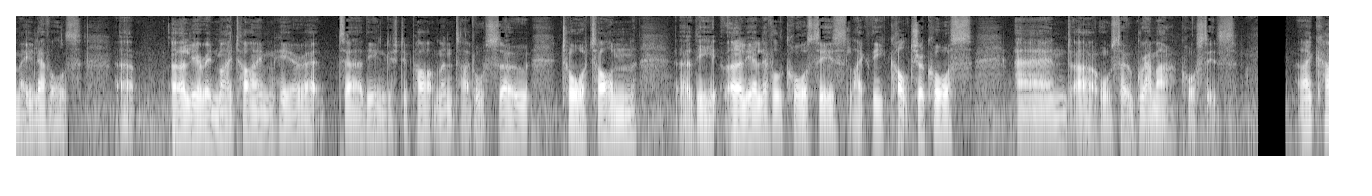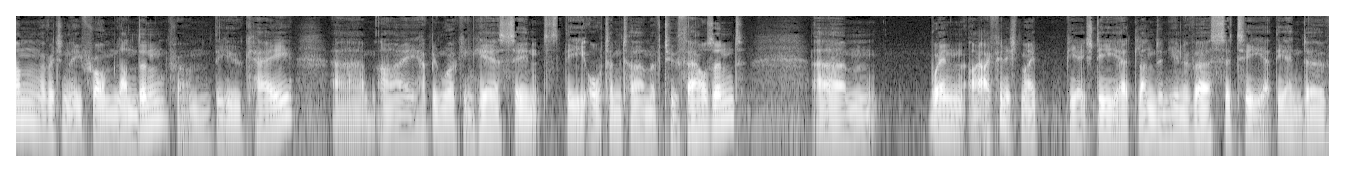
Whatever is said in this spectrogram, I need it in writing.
MA levels. Uh, earlier in my time here at uh, the English department, I've also taught on uh, the earlier level courses like the culture course and uh, also grammar courses. I come originally from London, from the UK. Um, I have been working here since the autumn term of 2000. Um, when I finished my PhD at London University at the end of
